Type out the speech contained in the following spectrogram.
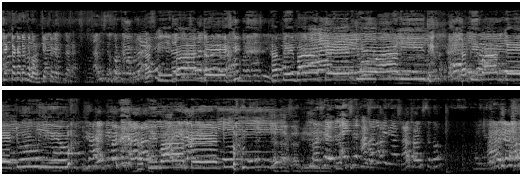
কেকটা কাটে ফেলাম কেকটা কাটে happy birthday happy birthday to আরিদ happy birthday to you happy birthday to এখন এখন কেকটা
